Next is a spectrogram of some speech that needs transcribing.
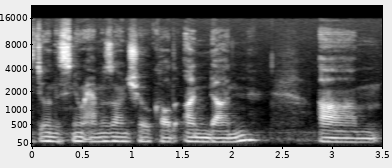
is doing this new Amazon show called Undone. Um,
